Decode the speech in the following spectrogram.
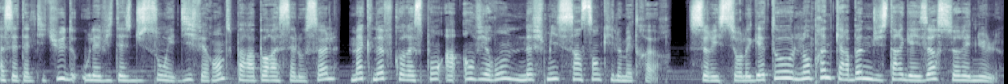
À cette altitude, où la vitesse du son est différente par rapport à celle au sol, Mach 9 correspond à environ 9500 km/h. Cerise sur le gâteau, l'empreinte carbone du Stargazer serait nulle.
